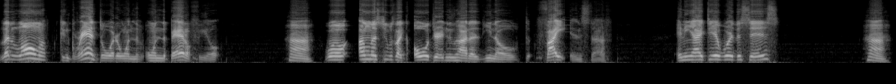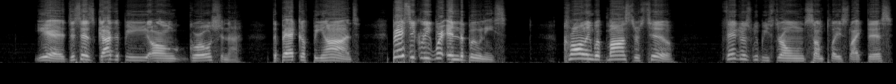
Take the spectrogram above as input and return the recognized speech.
let alone a fucking granddaughter on the on the battlefield. Huh. Well, unless she was like older and knew how to, you know, fight and stuff. Any idea where this is? Huh. Yeah, this has got to be on Groshana, the back of Beyond. Basically, we're in the boonies. Crawling with monsters, too. Figures we'd be thrown someplace like this.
